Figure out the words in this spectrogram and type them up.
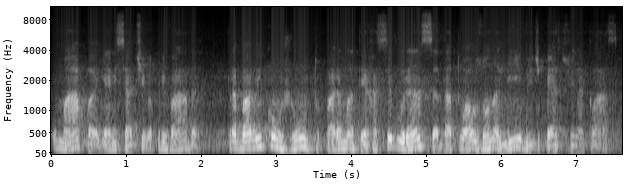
o MAPA e a iniciativa privada trabalham em conjunto para manter a segurança da atual zona livre de peste suína clássica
